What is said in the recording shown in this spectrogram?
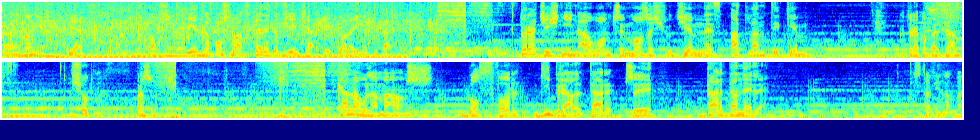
E, no nie. Nie. Dobrze. Jedna poszła, cztery do wzięcia i kolejne pytanie. Która cieśnina łączy Morze Śródziemne z Atlantykiem? Która koperta? Siódma. Proszę bardzo. Kanał La Manche, Bosfor, Gibraltar czy Dardanelle? Postawię na B.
